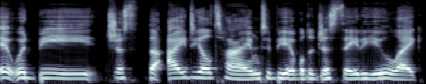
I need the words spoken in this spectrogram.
it would be just the ideal time to be able to just say to you, like,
